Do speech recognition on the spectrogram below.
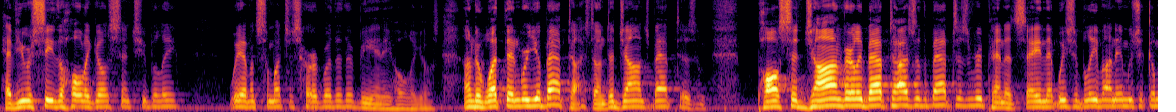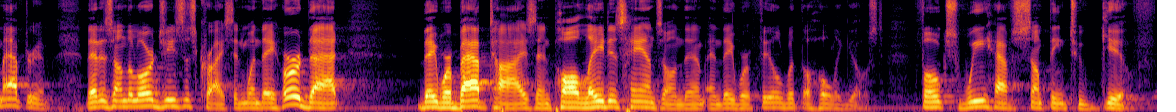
Have you received the Holy Ghost since you believe? We haven't so much as heard whether there be any Holy Ghost. Under what then were you baptized? Under John's baptism. Paul said, John verily baptized with the baptism of repentance, saying that we should believe on him, we should come after him. That is on the Lord Jesus Christ. And when they heard that, they were baptized, and Paul laid his hands on them, and they were filled with the Holy Ghost. Folks, we have something to give.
